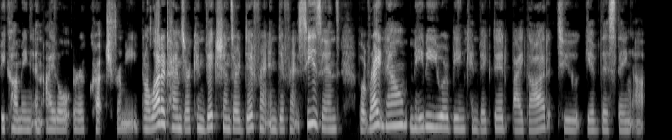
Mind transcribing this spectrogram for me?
becoming an idol or a crutch for me. And a lot of times, our convictions are different in different seasons, but right now, maybe you are being convicted by God to give this thing up.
